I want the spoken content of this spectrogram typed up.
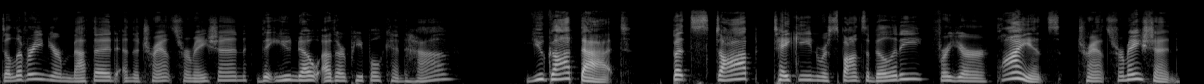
Delivering your method and the transformation that you know other people can have, you got that. But stop taking responsibility for your client's transformation.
